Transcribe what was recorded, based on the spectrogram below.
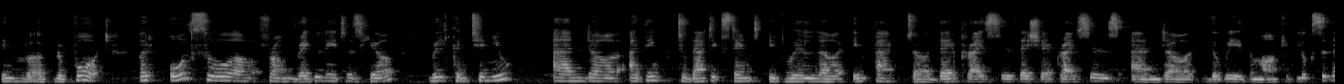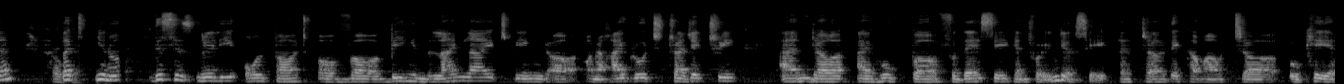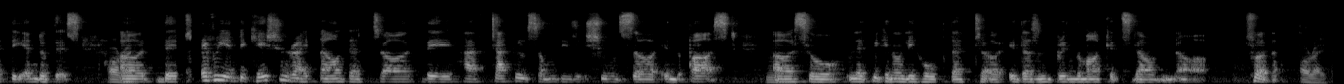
Hindenburg report, but also from regulators here, will continue. And uh, I think to that extent, it will uh, impact uh, their prices, their share prices, and uh, the way the market looks at them. But you know, this is really all part of uh, being in the limelight, being uh, on a high growth trajectory. And uh, I hope uh, for their sake and for India's sake that uh, they come out uh, okay at the end of this. Right. Uh, there's every indication right now that uh, they have tackled some of these issues uh, in the past. Uh, so let, we can only hope that uh, it doesn't bring the markets down uh, further. All right.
